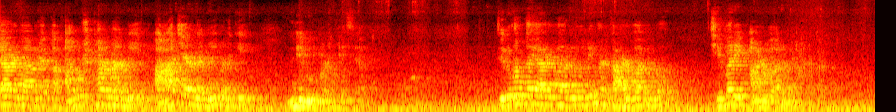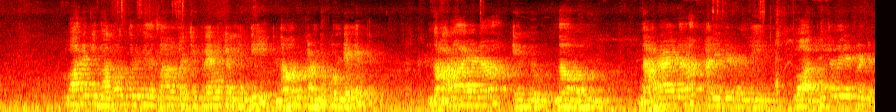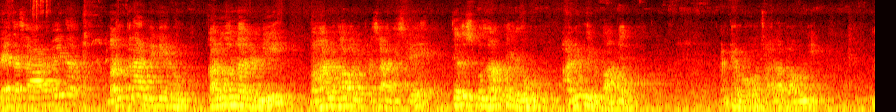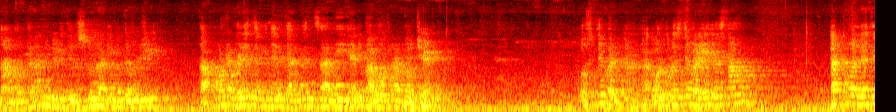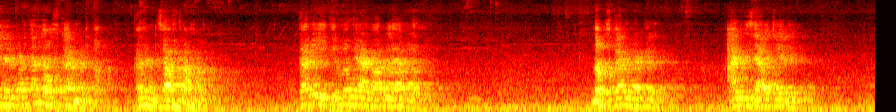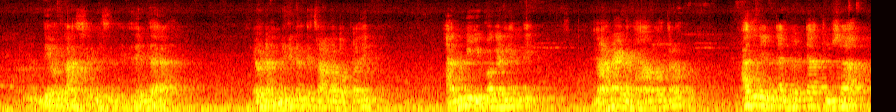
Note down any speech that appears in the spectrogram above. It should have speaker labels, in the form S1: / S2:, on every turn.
S1: తిరుమంగయాళ్ళ యొక్క అనుష్ఠానాన్ని ఆచరణని మనకి నిరూపణ చేశారు తిరుమంగయాళ్ళవారిలోని మనకి ఆళ్వారులో చివరి ఆళ్వారు వారికి భగవంతుడి మీద చాలా మంచి ప్రేమ కలిగింది నాన్ కండుకొండే నారాయణ ఎన్ను నామం నారాయణ అనేటటువంటి ఓ అద్భుతమైనటువంటి వేదసారమైన మంత్రాన్ని నేను కనుగొన్నానండి. మహానుభావులు ప్రసాదిస్తే తెలుసుకున్నాను నేను అని మీరు పాడారు. అంటే ఓహో చాలా బాగుంది. నా మంత్రాన్ని వీడు తెలుసుకున్నాడు ఈ పెద్ద మనిషి. తప్పకుండా వెళ్ళి తగ్గి నేను కనిపించాలి అని భగవంతుడు వచ్చాడు. వస్తే మరి భగవంతుడు వస్తే మనం ఏం చేస్తాం తక్కువ లేచి నిలబడతాం నమస్కారం పెడతాం. కదండి శాస్త్రాంగం. కానీ ఈ ఆడవారు లేవలేదు. నమస్కారం పెట్టలేదు. ఆయనకి సేవ చేయలేదు. దేవుడికి ఆశ్చర్యమేసింది ఇదేంట? దేవుడు అన్నిటికంటే చాలా గొప్పది? అన్నీ ఇవ్వగలిగింది. నారాయణ మహామంత్రం. అది నేను కనిపెట్టా చూసా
